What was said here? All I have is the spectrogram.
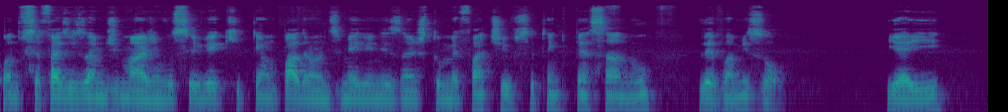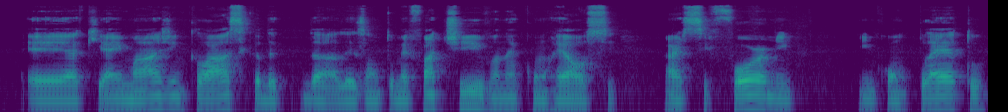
quando você faz o exame de imagem, você vê que tem um padrão desmelinizante tumefativo, você tem que pensar no levamisol. E aí, é, aqui é a imagem clássica da, da lesão tumefativa, né, com realce arciforme, incompleto,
